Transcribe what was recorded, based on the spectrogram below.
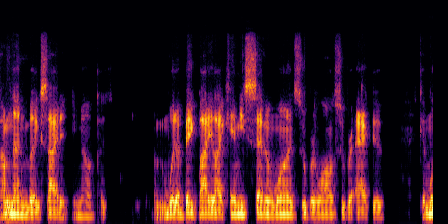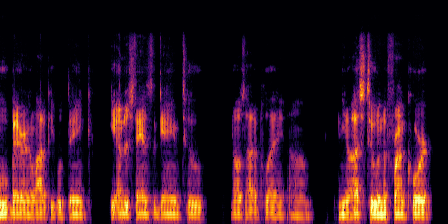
I'm nothing but excited. You know, because with a big body like him, he's seven one, super long, super active, can move better than a lot of people think. He understands the game too, knows how to play. Um, you know, us two in the front court,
